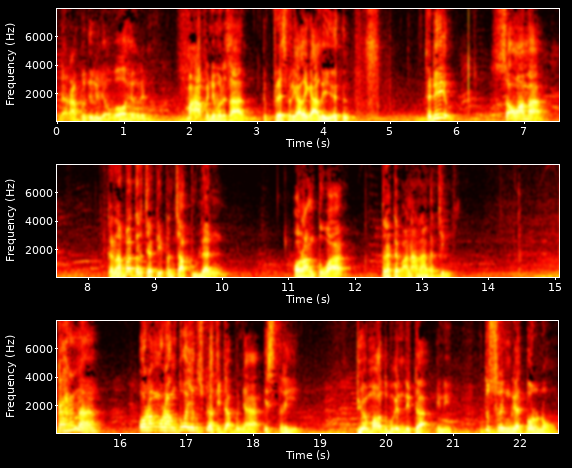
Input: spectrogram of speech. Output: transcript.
Kena rambut dulu ya Allah ya Karim. Maaf ini menesan debres berkali-kali. Jadi seumpama kenapa terjadi pencabulan orang tua terhadap anak-anak kecil? Karena orang-orang tua yang sudah tidak punya istri, dia mau atau mungkin tidak ini, itu sering melihat porno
